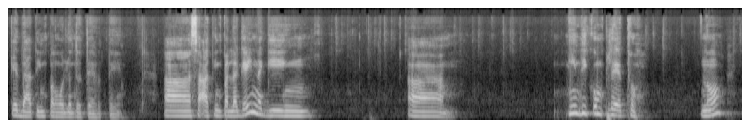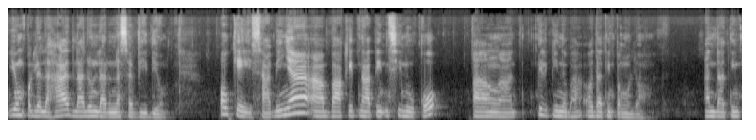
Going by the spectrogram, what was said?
kay dating Pangulong Duterte. Ah, sa ating palagay, naging ah, hindi kompleto no? yung paglalahad, lalong-lalo na sa video. Okay, sabi niya, ah, bakit natin isinuko ang ah, Pilipino ba o dating Pangulo? Ang dating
